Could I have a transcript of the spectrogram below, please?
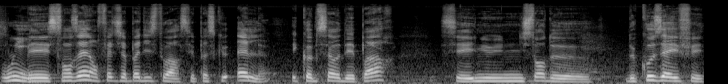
Oui. Mais sans elle, en fait, a pas d'histoire. C'est parce qu'elle est comme ça au départ. C'est une, histoire de, de cause à effet.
